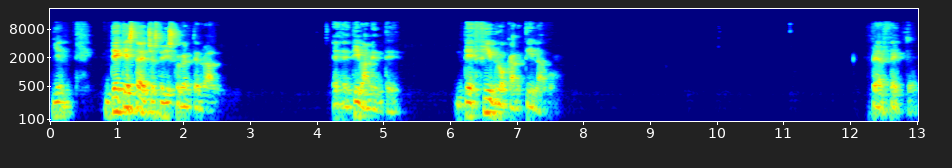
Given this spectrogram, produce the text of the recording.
Bien, ¿de qué está hecho este disco vertebral? Efectivamente, de fibrocartílago. Perfecto.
